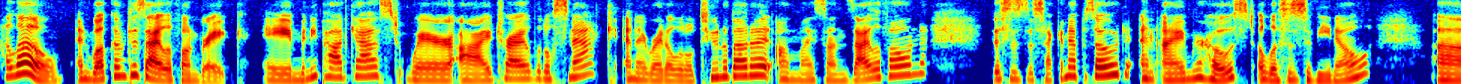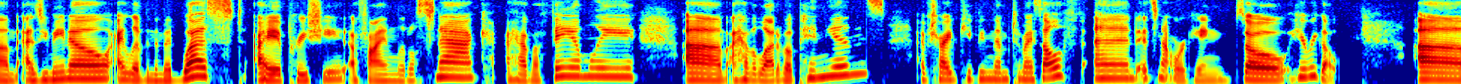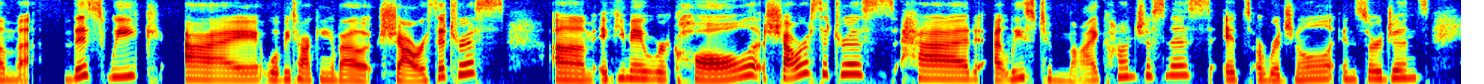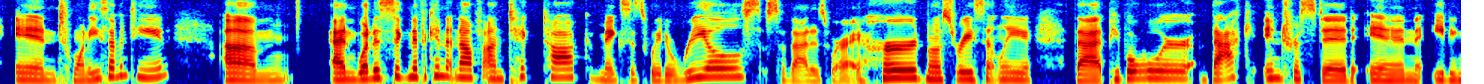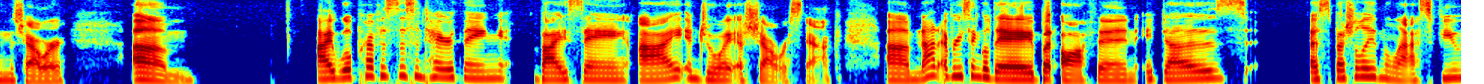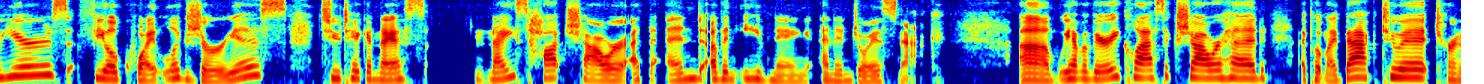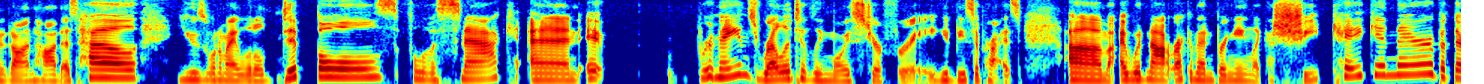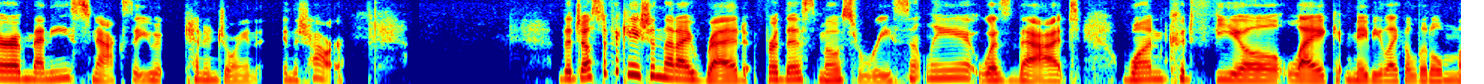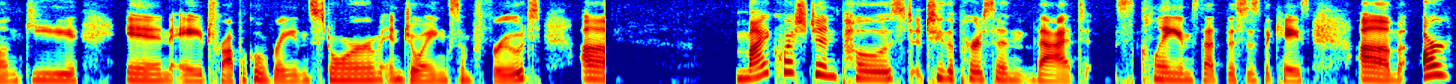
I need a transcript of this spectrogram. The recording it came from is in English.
Hello, and welcome to Xylophone Break, a mini podcast where I try a little snack and I write a little tune about it on my son's xylophone. This is the second episode, and I am your host, Alyssa Savino. Um, as you may know, I live in the Midwest. I appreciate a fine little snack. I have a family. Um, I have a lot of opinions. I've tried keeping them to myself, and it's not working. So here we go. Um, this week, I will be talking about shower citrus. Um, if you may recall, shower citrus had, at least to my consciousness, its original insurgence in 2017. Um, and what is significant enough on TikTok makes its way to Reels. So that is where I heard most recently that people were back interested in eating in the shower. Um, I will preface this entire thing by saying I enjoy a shower snack. Um, not every single day, but often. It does, especially in the last few years, feel quite luxurious to take a nice, nice hot shower at the end of an evening and enjoy a snack. Um, we have a very classic shower head. I put my back to it, turn it on hot as hell, use one of my little dip bowls full of a snack, and it remains relatively moisture free. You'd be surprised. Um, I would not recommend bringing like a sheet cake in there, but there are many snacks that you can enjoy in, in the shower. The justification that I read for this most recently was that one could feel like maybe like a little monkey in a tropical rainstorm enjoying some fruit. Um, my question posed to the person that claims that this is the case. Um, are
